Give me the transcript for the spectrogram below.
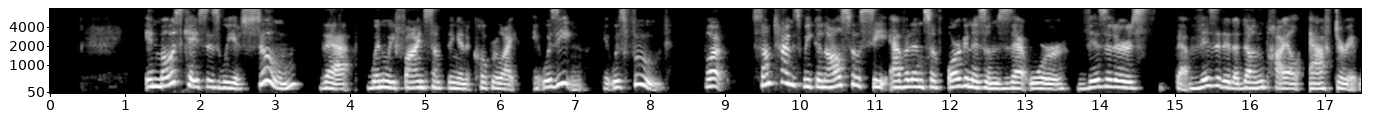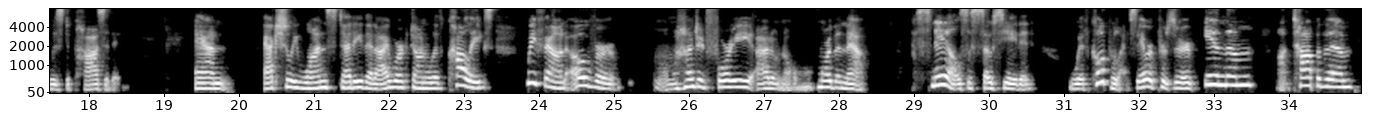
in most cases we assume that when we find something in a coprolite it was eaten it was food but sometimes we can also see evidence of organisms that were visitors that visited a dung pile after it was deposited and actually one study that i worked on with colleagues we found over um, 140, I don't know, more than that, snails associated with coprolites. They were preserved in them, on top of them.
